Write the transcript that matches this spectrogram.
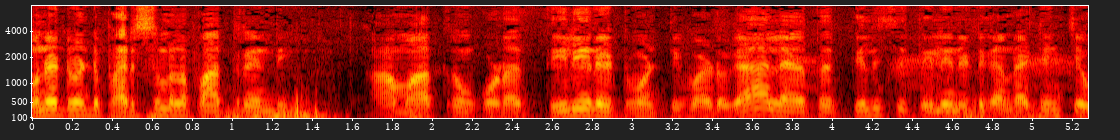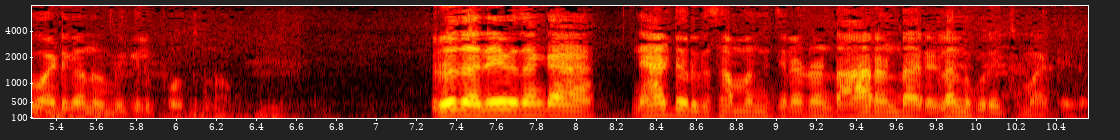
ఉన్నటువంటి పరిశ్రమల పాత్ర ఏంది? ఆ మాత్రం కూడా తెలియనటువంటి వాడుగా లేకపోతే తెలిసి తెలియనట్టుగా నటించేవాడిగా నువ్వు మిగిలిపోతున్నావు. ఈరోజు అదేవిధంగా నేటూరుకు సంబంధించినటువంటి ఆర్ఎన్ఆర్ ఇళ్ళను ఇళ్ళను గురించి మాట్లాడు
